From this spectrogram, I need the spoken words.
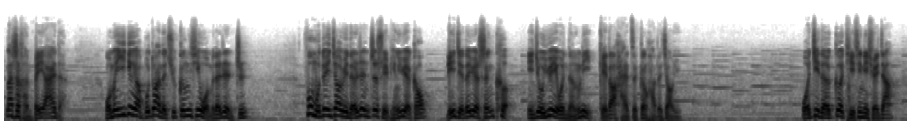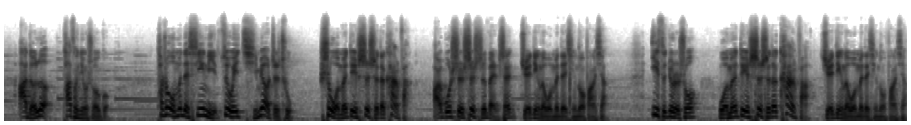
那是很悲哀的。我们一定要不断的去更新我们的认知。父母对教育的认知水平越高，理解的越深刻，你就越有能力给到孩子更好的教育。我记得个体心理学家阿德勒他曾经说过，他说我们的心理最为奇妙之处，是我们对事实的看法。而不是事实本身决定了我们的行动方向，意思就是说，我们对事实的看法决定了我们的行动方向。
